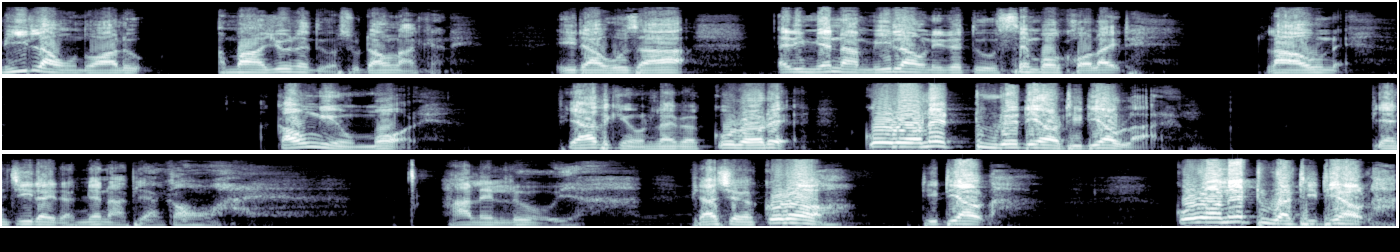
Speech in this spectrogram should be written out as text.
မီးလောင်သွားလို့အမာရွတ်နေသူကဆူတောင်းလာခံတယ်အီတာဟိုစာကအဲ့ဒီမျက်နာမီးလောင်နေတဲ့သူကို symbol ခေါ်လိုက်တယ်လာအောင်နဲ့အကောင်းငင်ကိုမော့တယ်ဘုရားသခင်ကိုလှမ်းပြကိုတော်တဲ့ကိုတော်နဲ့တူတဲ့တယောက်ဒီတယောက်လာတယ်ပြန်ကြည့်လိုက်တာမျက်နာပြန်ကောင်းသွားတယ်ဟာလေလုယာဘုရားရှင်ကိုတော်ဒီတယောက်လာ ကိုတော်နဲ့တူတာဒီတယောက်လာ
